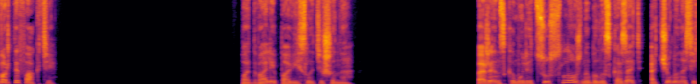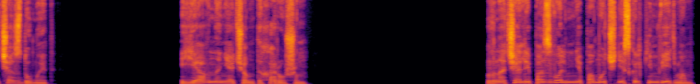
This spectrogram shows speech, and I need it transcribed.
в артефакте? В подвале повисла тишина. По женскому лицу сложно было сказать, о чем она сейчас думает. Явно ни о чем-то хорошем. Вначале позволь мне помочь нескольким ведьмам.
